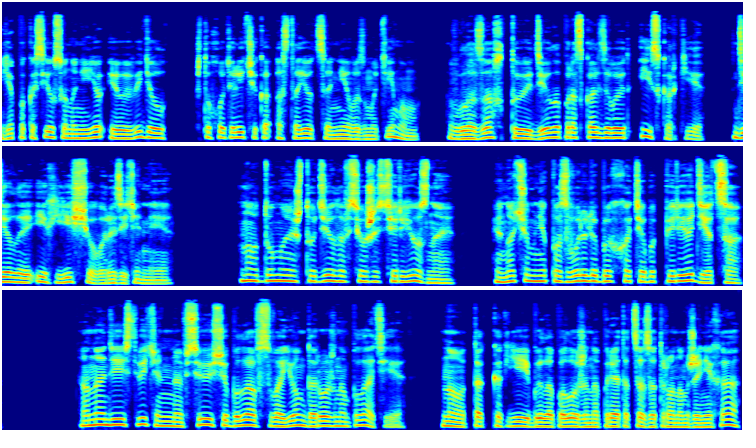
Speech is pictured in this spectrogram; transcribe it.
Я покосился на нее и увидел, что хоть личико остается невозмутимым, в глазах то и дело проскальзывают искорки, делая их еще выразительнее. «Но думаю, что дело все же серьезное, иначе мне позволили бы хотя бы переодеться». Она действительно все еще была в своем дорожном платье, но так как ей было положено прятаться за троном жениха,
